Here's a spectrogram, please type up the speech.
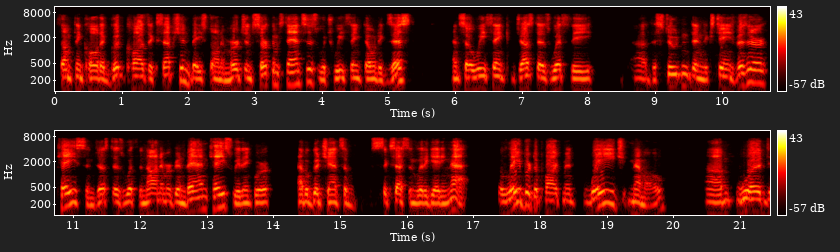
something called a good cause exception based on emergent circumstances, which we think don't exist. And so we think, just as with the uh, the student and exchange visitor case, and just as with the non-immigrant ban case, we think we have a good chance of success in litigating that. The Labor Department wage memo um, would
